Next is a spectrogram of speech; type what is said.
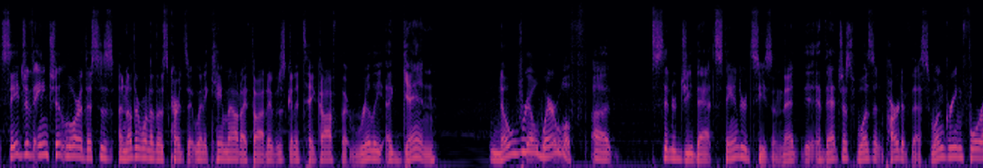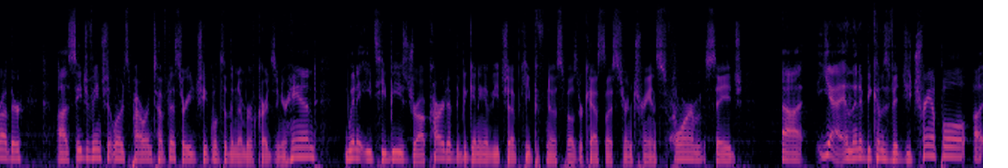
Sage of Ancient Lore. This is another one of those cards that when it came out, I thought it was going to take off, but really, again, no real werewolf uh, synergy that standard season. That that just wasn't part of this. One green, four other. Uh, Sage of Ancient Lord's power and toughness are each equal to the number of cards in your hand. When at ETBs, draw a card at the beginning of each upkeep. If no spells were cast last turn, transform Sage. Uh, yeah, and then it becomes Vigi Trample. Uh,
